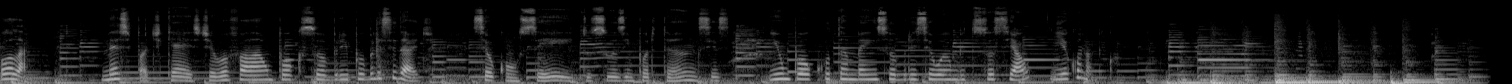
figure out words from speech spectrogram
Olá! Neste podcast eu vou falar um pouco sobre publicidade, seu conceito, suas importâncias e um pouco também sobre seu âmbito social e econômico.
